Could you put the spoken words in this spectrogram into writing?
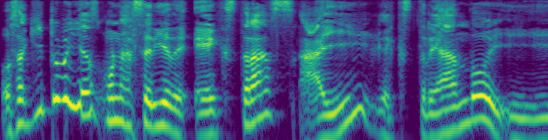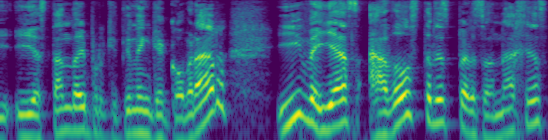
o sea, aquí tú veías una serie de extras ahí, extreando y, y estando ahí porque tienen que cobrar, y veías a dos, tres personajes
